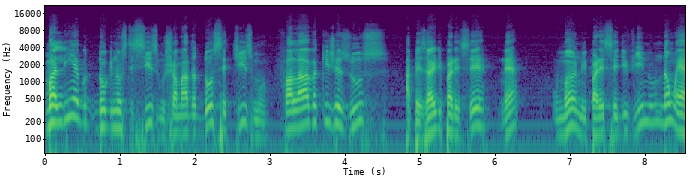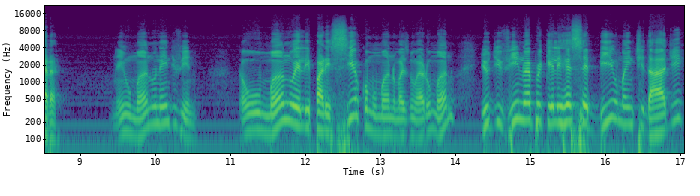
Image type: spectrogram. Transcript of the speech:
Uma linha do gnosticismo chamada docetismo falava que Jesus, apesar de parecer, né, humano e parecer divino, não era. Nem humano, nem divino. Então, o humano, ele parecia como humano, mas não era humano. E o divino é porque ele recebia uma entidade,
